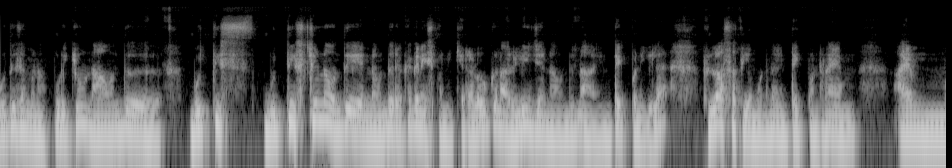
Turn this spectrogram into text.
புத்திசம் எனக்கு பிடிக்கும். நான் வந்து புத்திஸ் புத்திஸ்ட்டுன்னு வந்து என்னை வந்து ரெக்கக்னைஸ் பண்ணிக்கிற அளவுக்கு நான் ரிலீஜியனை வந்து நான் இன்டேக் பண்ணிக்கல. ஃபிலாசபியை மட்டும் தான் இன்டேக் பண்ணுறேன் I am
